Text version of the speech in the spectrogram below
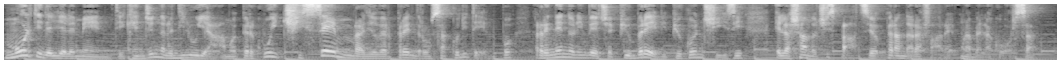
molti degli elementi che in genere diluiamo e per cui ci sembra di dover prendere un sacco di tempo, rendendoli invece più brevi, più concisi e lasciandoci spazio per andare a fare una bella corsa.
